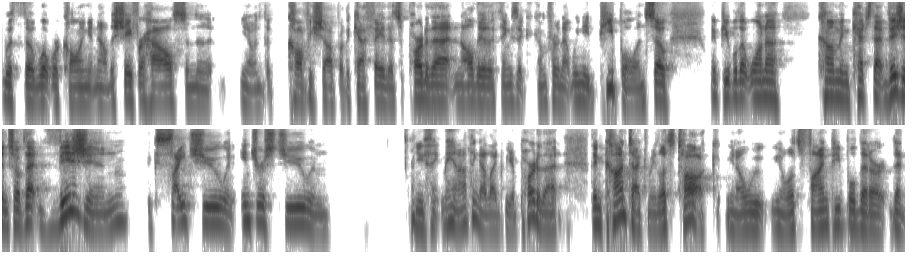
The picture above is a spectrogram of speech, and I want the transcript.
with the what we're calling it now the Schaeffer House and the you know the coffee shop or the cafe that's a part of that and all the other things that could come from that we need people and so we have people that want to come and catch that vision so if that vision excites you and interests you and and you think, man, I think I'd like to be a part of that, then contact me. Let's talk. You know, we, you know, let's find people that are that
